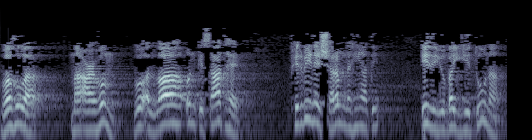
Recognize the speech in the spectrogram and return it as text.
وہ ہوا معہم۔ وہ اللہ ان کے ساتھ ہے۔ پھر بھی انہیں شرم نہیں آتی۔ عید یوبیتونا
